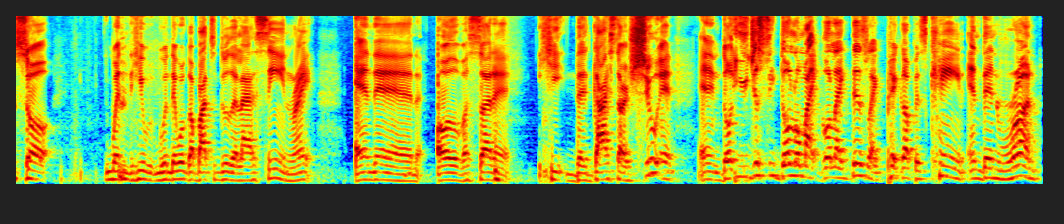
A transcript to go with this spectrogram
so when he when they were about to do the last scene, right, and then all of a sudden he the guy starts shooting. And don't you just see Dolemite go like this, like pick up his cane and then run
